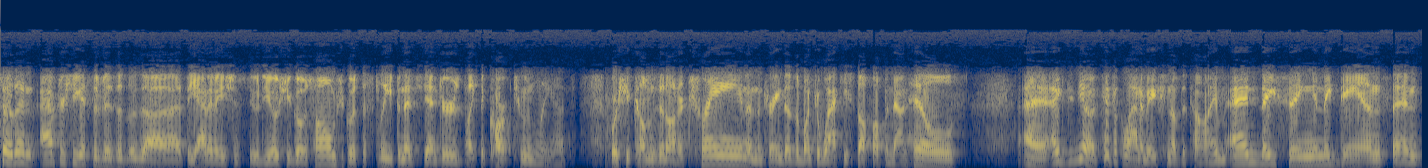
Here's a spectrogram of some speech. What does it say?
So then, after she gets to visit uh, at the animation studio, she goes home. She goes to sleep, and then she enters like the cartoon land, where she comes in on a train, and the train does a bunch of wacky stuff up and down hills. and, you know, typical animation of the time. And they sing and they dance, and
